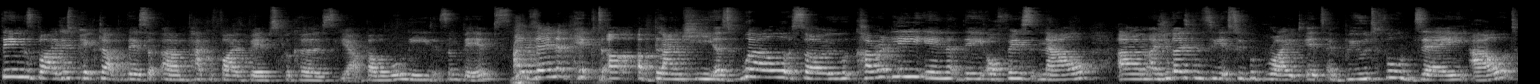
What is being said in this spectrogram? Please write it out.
things, but I just picked up this um, pack of five bibs because, yeah, Bubba will need some bibs. I then picked up a blankie as well. So currently in the office now, um, as you guys can see, it's super bright. It's a beautiful day out.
